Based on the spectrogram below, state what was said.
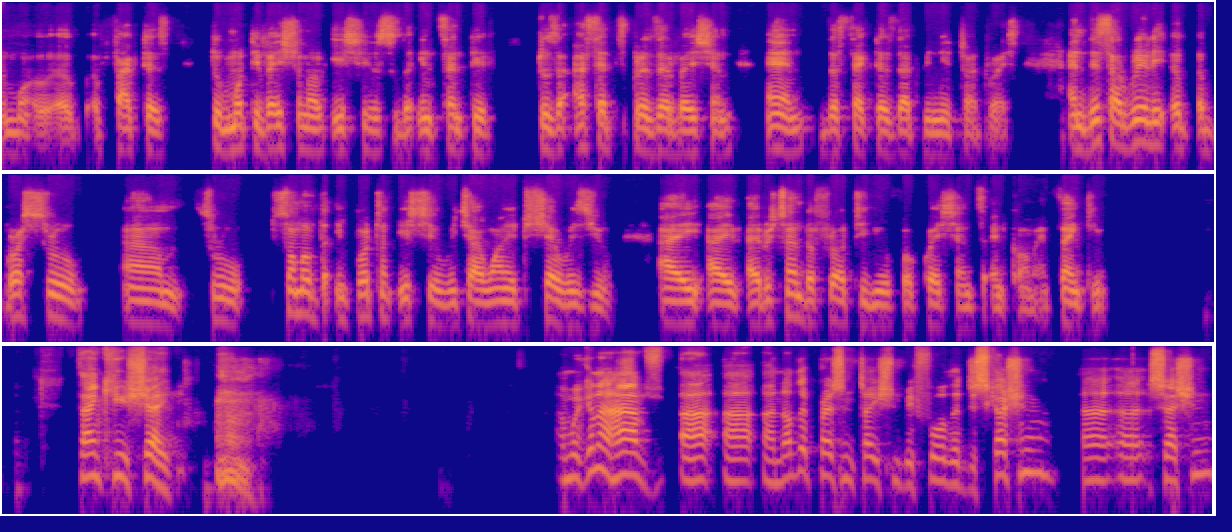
uh, factors to motivational issues, to the incentive, to the assets preservation, and the sectors that we need to address. And these are really a, a brush through um, through some of the important issues which I wanted to share with you. I, I, I return the floor to you for questions and comments. Thank you. Thank you, Cheikh. And we're going to have uh, uh, another presentation before the discussion uh, uh, session.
